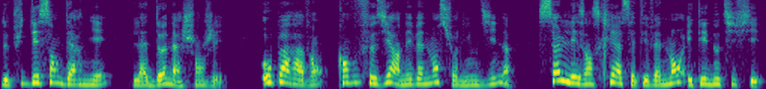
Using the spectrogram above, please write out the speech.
Depuis décembre dernier, la donne a changé. Auparavant, quand vous faisiez un événement sur LinkedIn, seuls les inscrits à cet événement étaient notifiés.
